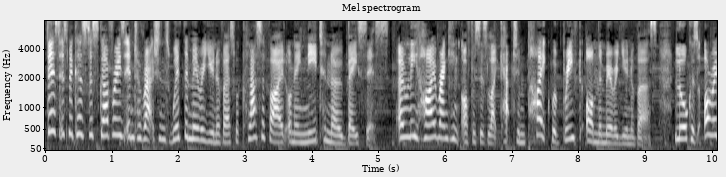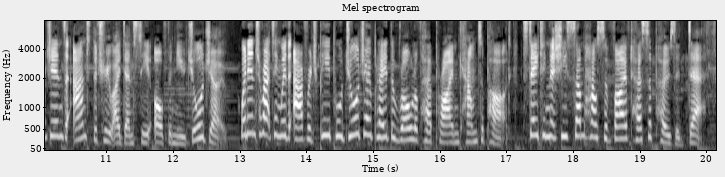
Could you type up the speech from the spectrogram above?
This is because Discovery's interactions with the Mirror Universe were classified on a need to know basis. Only high ranking officers like Captain Pike were briefed on the Mirror Universe, Lorca's origins, and the true identity of the new Georgiou. When interacting with average people, Georgiou played the role of her prime counterpart, stating that she somehow survived her supposed death.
